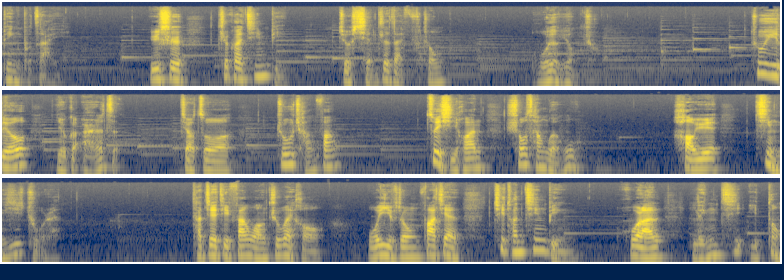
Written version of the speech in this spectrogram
并不在意，于是这块金饼就闲置在府中，无有用处。朱一流有个儿子，叫做朱长方，最喜欢收藏文物，号曰静一主人。他接替藩王之位后，无意中发现这团金饼，忽然灵机一动，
